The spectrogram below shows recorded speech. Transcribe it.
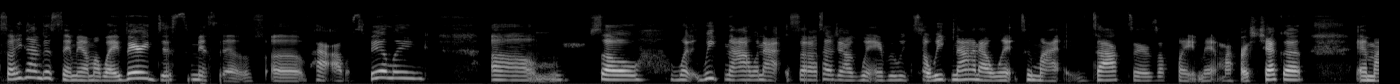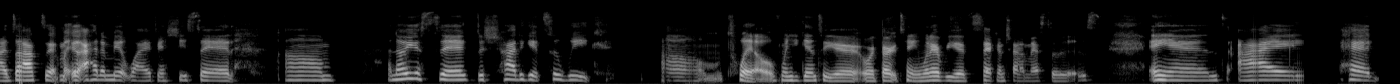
So he kind of just sent me on my way, very dismissive of how I was feeling. Um so when week nine when I so I told you I went every week. So week nine I went to my doctor's appointment, my first checkup, and my doctor I had a midwife and she said, um, I know you're sick, just try to get to week um 12 when you get into your or 13 whenever your second trimester is and i had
